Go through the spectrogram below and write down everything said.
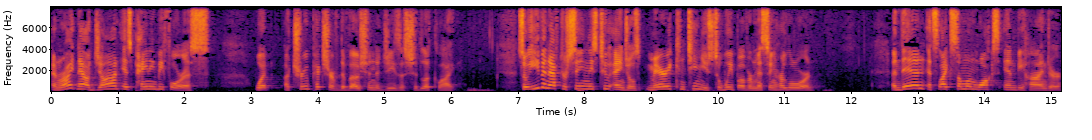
And right now, John is painting before us what a true picture of devotion to Jesus should look like. So even after seeing these two angels, Mary continues to weep over missing her Lord. And then it's like someone walks in behind her.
